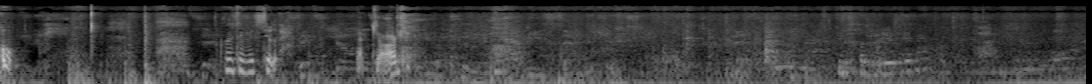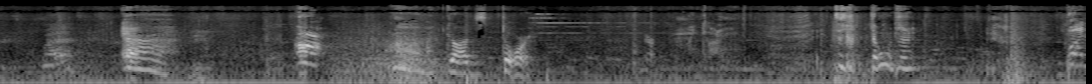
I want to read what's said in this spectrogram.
oh, let's take this to the backyard. What? Ah. Ah. My god, this door. Oh my god. Just don't. But.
